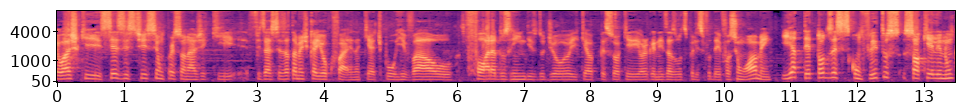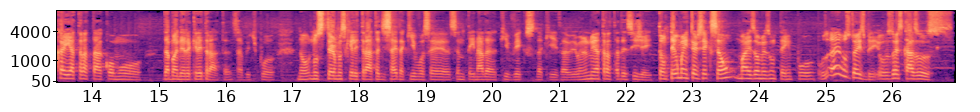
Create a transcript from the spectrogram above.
Eu acho que se existisse um personagem que fizesse exatamente o que a Yoko faz, né? Que é tipo o rival fora dos rings do Joey, que é a pessoa que organiza as lutas pra ele se fuder, fosse um homem, ia ter todos esses conflitos, só que ele nunca ia tratar como da maneira que ele trata, sabe? Tipo, no- nos termos que ele trata de sai daqui, você, você não tem nada que ver com isso daqui, sabe? Ele não ia tratar desse jeito. Então tem uma intersecção, mas ao mesmo tempo. Os, é, os dois os dois casos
